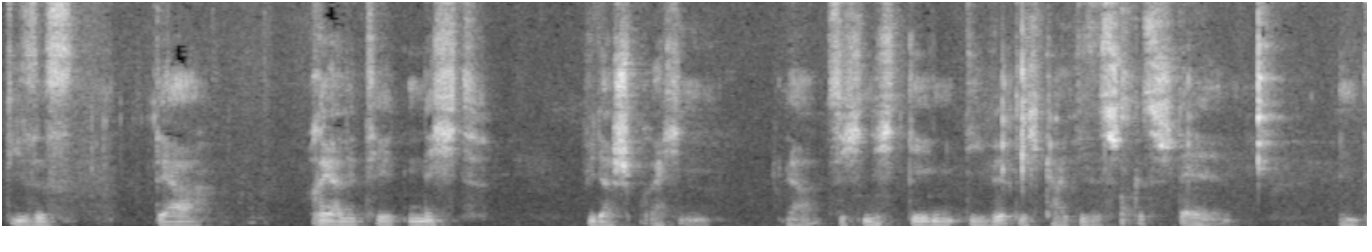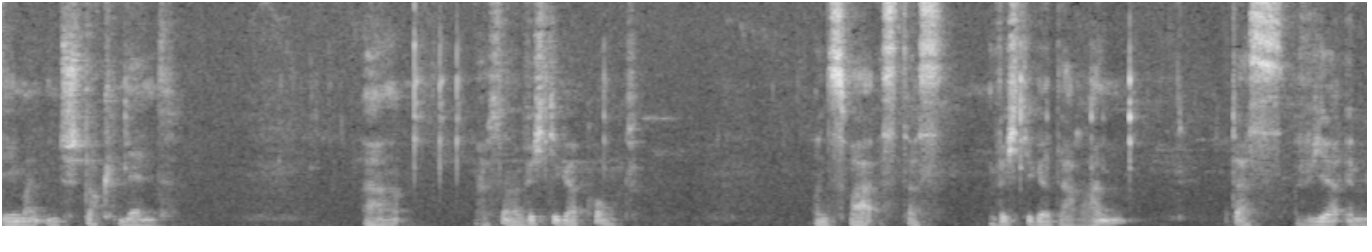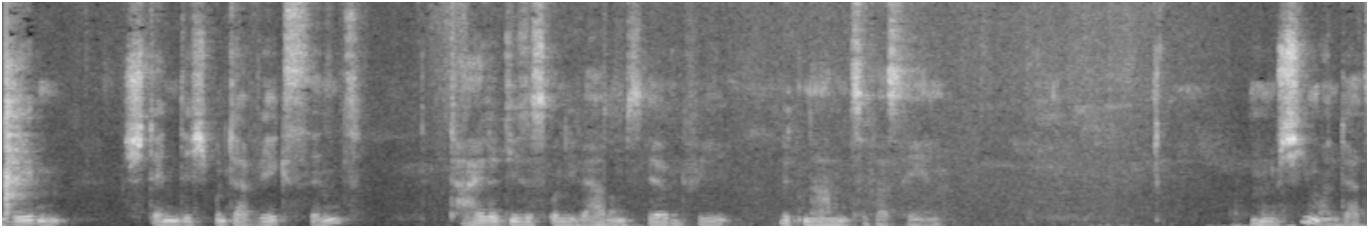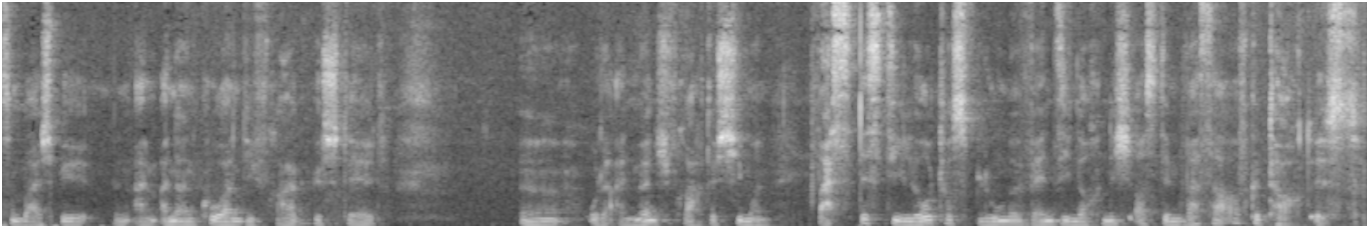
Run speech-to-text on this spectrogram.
Dieses der Realität nicht widersprechen, ja? sich nicht gegen die Wirklichkeit dieses Stockes stellen, indem man ihn Stock nennt. Äh, das ist ein wichtiger Punkt. Und zwar ist das Wichtige daran, dass wir im Leben ständig unterwegs sind, Teile dieses Universums irgendwie mit Namen zu versehen. Shimon, der hat zum Beispiel in einem anderen Koran die Frage gestellt, äh, oder ein Mönch fragte Shimon, was ist die Lotusblume, wenn sie noch nicht aus dem Wasser aufgetaucht ist?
